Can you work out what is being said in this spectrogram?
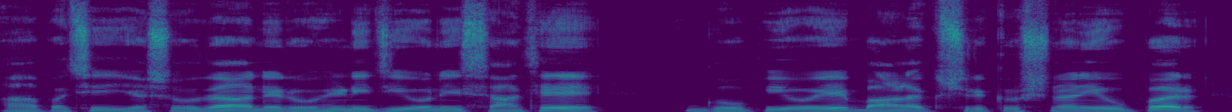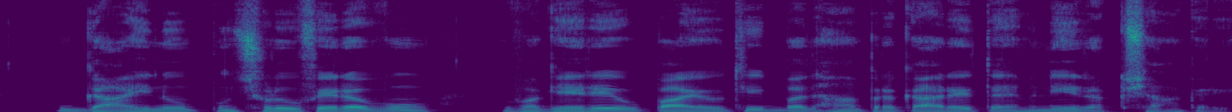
આ પછી યશોદા અને રોહિણીજીઓની સાથે ગોપીઓએ બાળક શ્રીકૃષ્ણની ઉપર ગાયનું પૂંછડું ફેરવવું વગેરે ઉપાયોથી બધા પ્રકારે તેમની રક્ષા કરી.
